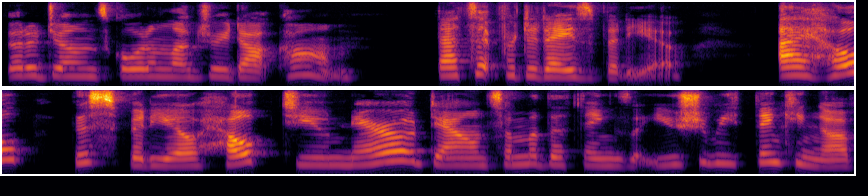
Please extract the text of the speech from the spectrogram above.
go to jonesgoldandluxury.com. That's it for today's video. I hope this video helped you narrow down some of the things that you should be thinking of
